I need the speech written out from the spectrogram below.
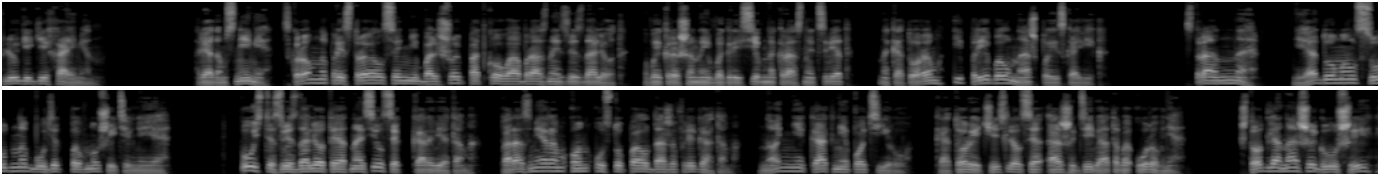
флюгеги Хаймен. Рядом с ними скромно пристроился небольшой подковообразный звездолет, выкрашенный в агрессивно-красный цвет, на котором и прибыл наш поисковик. Странно, я думал, судно будет повнушительнее. Пусть звездолет и относился к корветам, по размерам он уступал даже фрегатам, но никак не по тиру, который числился аж девятого уровня. Что для нашей глуши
